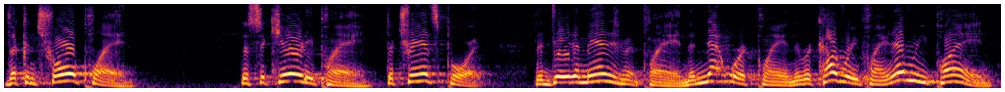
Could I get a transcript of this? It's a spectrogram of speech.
The control plane, the security plane, the transport, the data management plane, the network plane, the recovery plane, every plane,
